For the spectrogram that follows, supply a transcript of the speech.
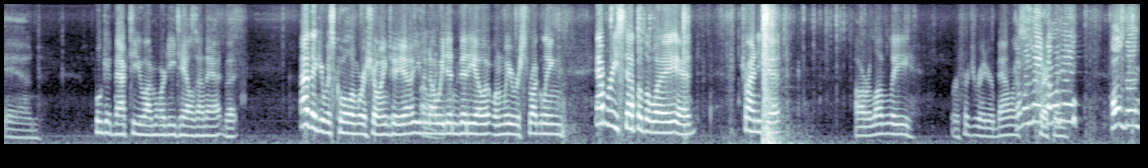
And we'll get back to you on more details on that, but I think it was cool and worth showing to you, even oh, though we didn't video it when we were struggling every step of the way at trying to get our lovely refrigerator balanced Come with me, correctly. come with me. Hole's done.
